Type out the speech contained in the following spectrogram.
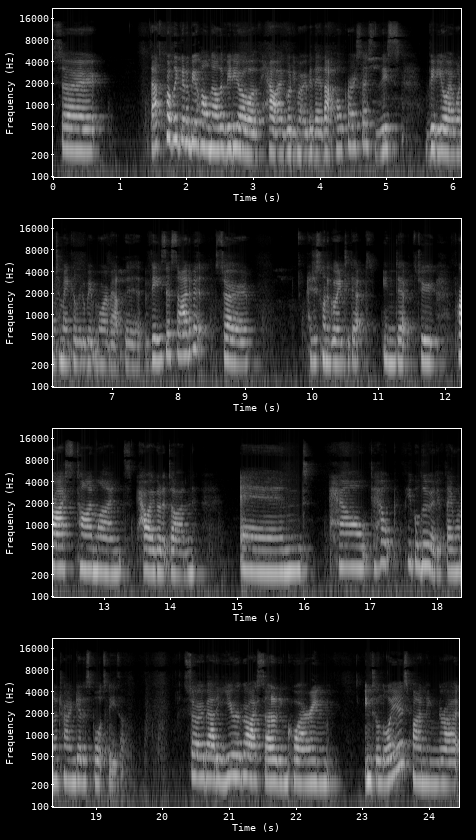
So that's probably going to be a whole nother video of how I got him over there, that whole process. This video, I want to make a little bit more about the visa side of it. So I just want to go into depth, in depth to price, timelines, how I got it done, and how to help people do it if they want to try and get a sports visa. So about a year ago, I started inquiring into lawyers, finding the right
